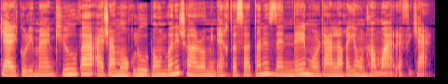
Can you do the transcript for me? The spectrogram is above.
گریگوری منکیو و عجم اغلو به عنوان چهارمین اقتصاددان زنده مورد علاقه اونها معرفی کرد.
